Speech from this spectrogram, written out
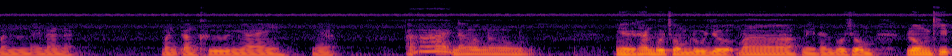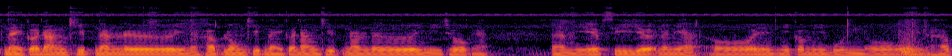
มันไอ้นั่นอะ มันกลางคืนไง เนี่ย นั่งลงนั่งลงลูกเนี่ยท่านผู้ชมดูเยอะมากนี่ท่านผู้ชม ลงคลิปไหนก็ดังคลิปนั้นเลยนะครับ ลงคลิปไหนก็ดังคลิปนั้นเลย มีโชคเนี่ยมีเอฟซีเยอะนะเนี่ย โอ้ยนี่ก็มีบุญโอ้ยนะครับ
